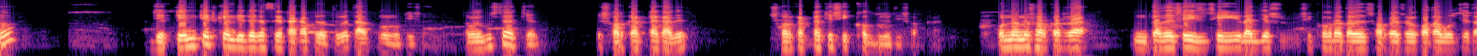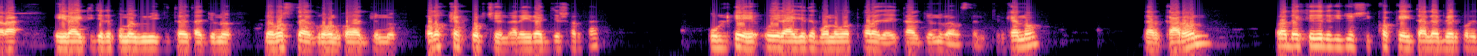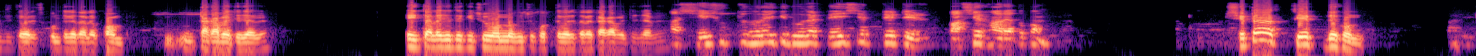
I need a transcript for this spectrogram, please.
যে টেন্টেড ক্যান্ডিডেট কাছ থেকে টাকা ফেরত হবে, তার কোনো নোটিশ হয়নি। তার মানে বুঝতে পারছেন? সরকারটা কাদের? সরকারটা হচ্ছে শিক্ষক বিরোধী সরকার। অন্যান্য সরকাররা তাদের সেই সেই রাজ্যের শিক্ষকরা তাদের সরকারের সঙ্গে কথা বলছে, তারা এই রায়টি যাতে পুনর্বিবেচিত হয়, তার জন্য ব্যবস্থা গ্রহণ করার জন্য পদক্ষেপ করছেন। আর এই রাজ্যের সরকার? উল্টে ওই রায় যাতে বলবৎ করা যায় তার জন্য ব্যবস্থা নিচ্ছেন। কেন? তার কারণ ওরা দেখছে যদি কিছু শিক্ষককে এই তালে বের করে দিতে পারে স্কুল থেকে তাহলে কম টাকা বেঁচে যাবে। এই তালে যদি কিছু অন্য কিছু করতে পারি তাহলে টাকা বেঁচে যাবে। আর সেই সূত্র ধরেই কি দু হাজার তেইশের টেটের পাশের হার এত কম? সেটা চেট দেখুন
